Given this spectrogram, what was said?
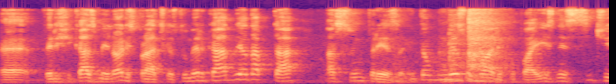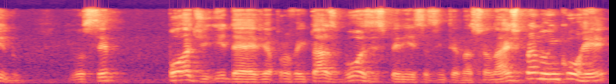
é, verificar as melhores práticas do mercado e adaptar a sua empresa. Então, o mesmo vale para o país nesse sentido. Você pode e deve aproveitar as boas experiências internacionais para não incorrer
